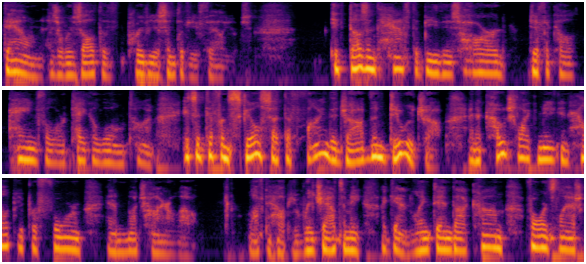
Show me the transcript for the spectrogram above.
down as a result of previous interview failures. It doesn't have to be this hard, difficult, painful, or take a long time. It's a different skill set to find the job than do a job. And a coach like me can help you perform at a much higher level. Love to help you. Reach out to me again, linkedin.com forward slash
